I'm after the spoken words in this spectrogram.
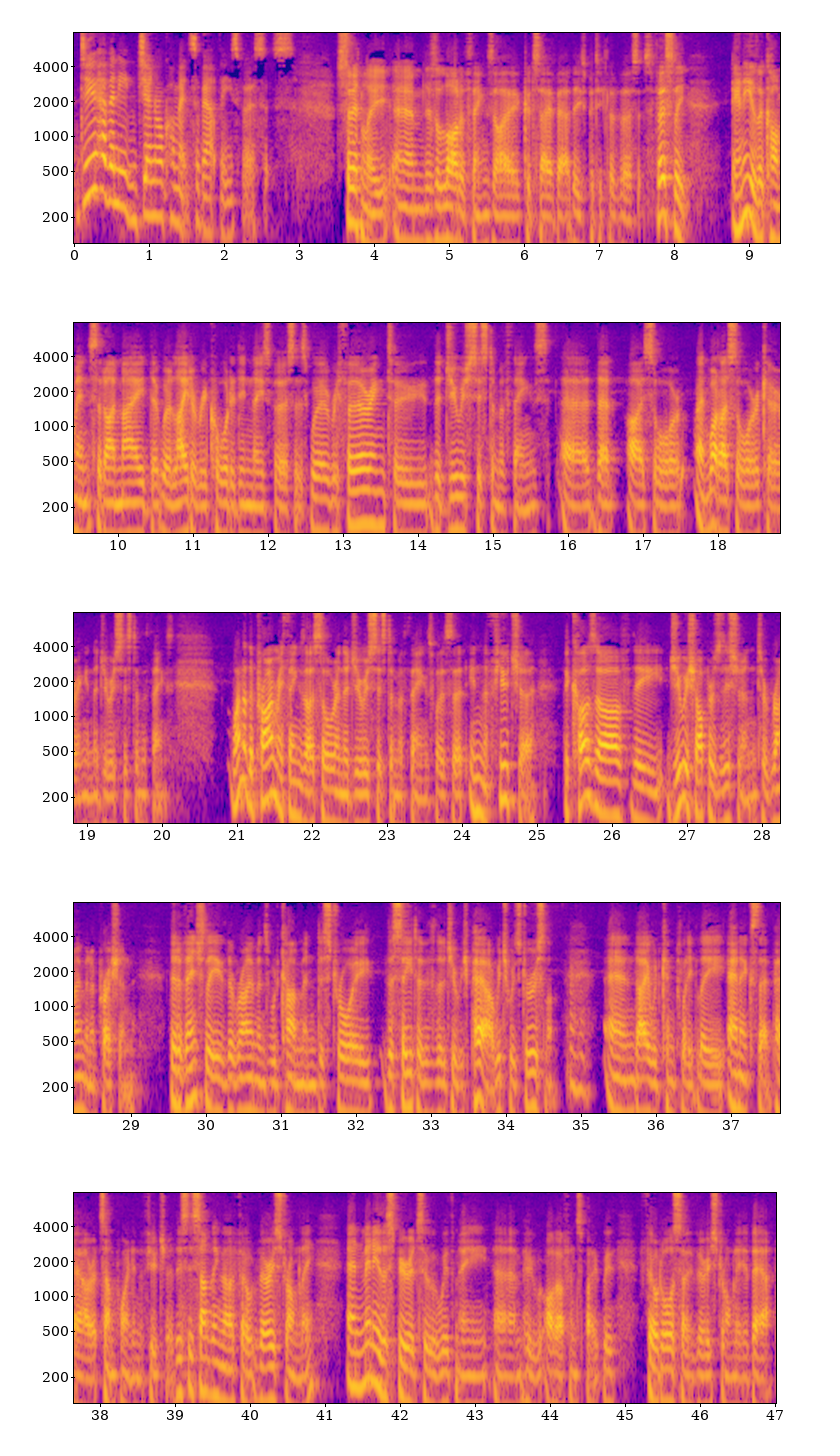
Do you have any general comments about these verses? Certainly, um, there's a lot of things I could say about these particular verses. Firstly, any of the comments that I made that were later recorded in these verses were referring to the Jewish system of things uh, that I saw and what I saw occurring in the Jewish system of things. One of the primary things I saw in the Jewish system of things was that in the future, because of the Jewish opposition to Roman oppression, that eventually the Romans would come and destroy the seat of the Jewish power, which was Jerusalem, and they would completely annex that power at some point in the future. This is something that I felt very strongly, and many of the spirits who were with me, um, who I often spoke with, felt also very strongly about.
